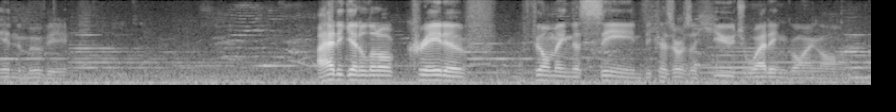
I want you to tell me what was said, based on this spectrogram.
in the movie. I had to get a little creative filming this scene because there was a huge wedding going on.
